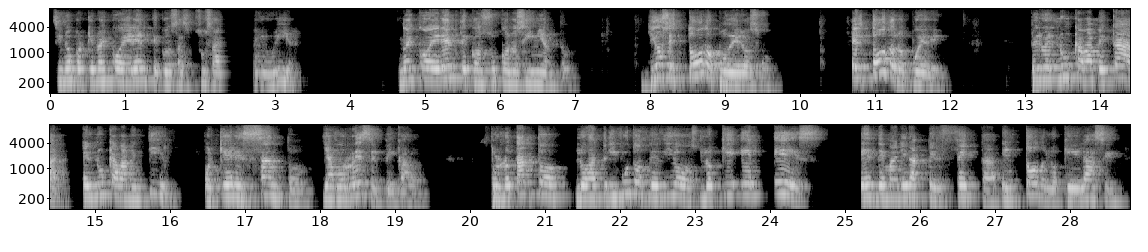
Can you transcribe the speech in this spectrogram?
sino porque no es coherente con su sabiduría. No es coherente con su conocimiento. Dios es todopoderoso. Él todo lo puede. Pero Él nunca va a pecar. Él nunca va a mentir. Porque Él es santo y aborrece el pecado. Por lo tanto, los atributos de Dios, lo que Él es, es de manera perfecta en todo lo que Él hace,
